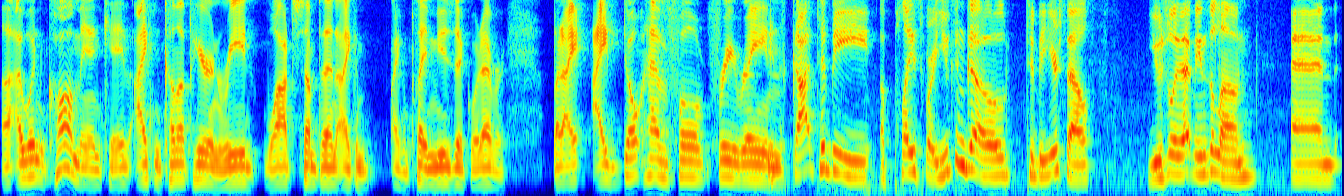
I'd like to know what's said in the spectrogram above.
Uh, I wouldn't call a man cave. I can come up here and read, watch something. I can I can play music, whatever. But I I don't have full free reign. It's got to be a place where you can go to be yourself. Usually that means alone. And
